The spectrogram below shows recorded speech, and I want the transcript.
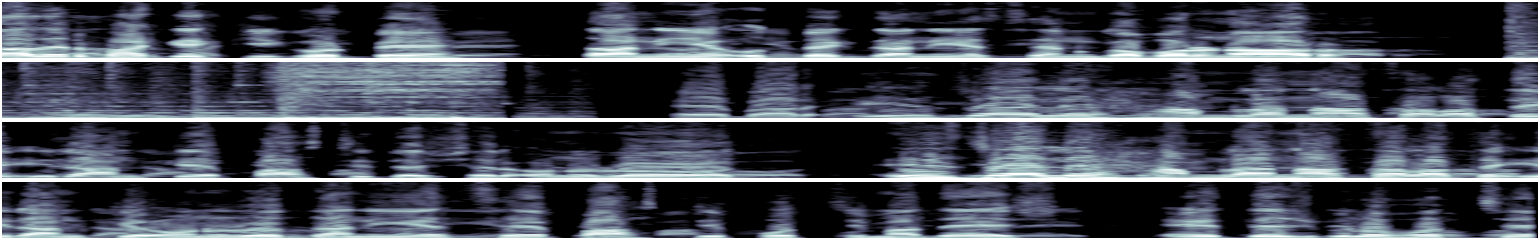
তাদের ভাগ্যে কি ঘটবে তা নিয়ে উদ্বেগ জানিয়েছেন গভর্নর। এবার ইসরায়েলে হামলা না চালাতে ইরানকে পাঁচটি দেশের অনুরোধ। ইসরায়েলে হামলা না চালাতে ইরানকে অনুরোধ জানিয়েছে পাঁচটি পশ্চিমা দেশ। এই দেশগুলো হচ্ছে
